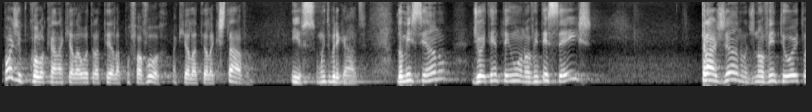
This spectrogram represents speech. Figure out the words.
Pode colocar naquela outra tela, por favor? Aquela tela que estava? Isso, muito obrigado. Domiciano, de 81 a 96. Trajano, de 98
